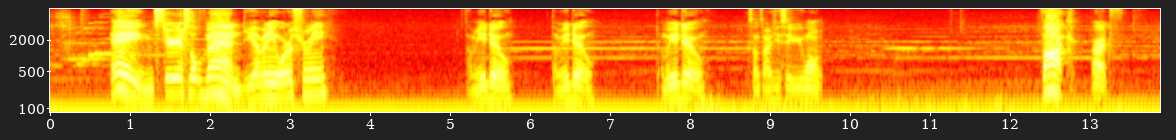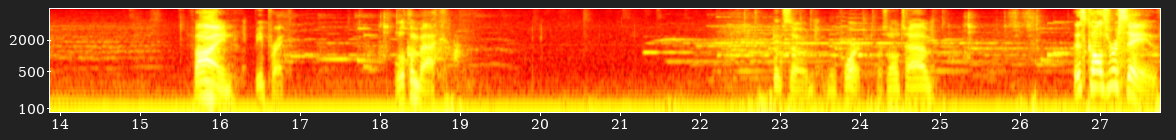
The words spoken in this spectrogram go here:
see. Hey, mysterious old man, do you have any orders for me? Tell me you do. Tell me you do. Tell me you do. Sometimes you say you won't. Fuck! Alright. Fine. Be prick. We'll come back. Episode. Report. Personal tab. This calls for a save.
